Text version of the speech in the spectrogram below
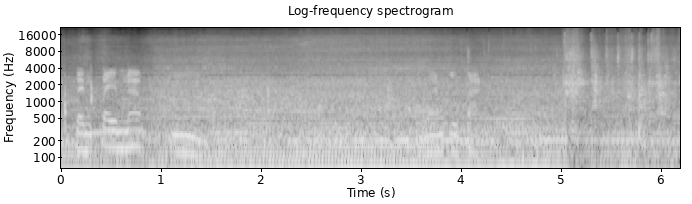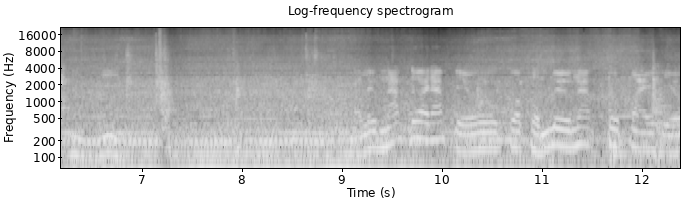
แบบเต็มๆนะครับอืมมันกี่ตักอืมอย่าลืมนับด้วยนะครับ เดี๋ยวกลัวผมลืมนะครับพูดไปเดี๋ยว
